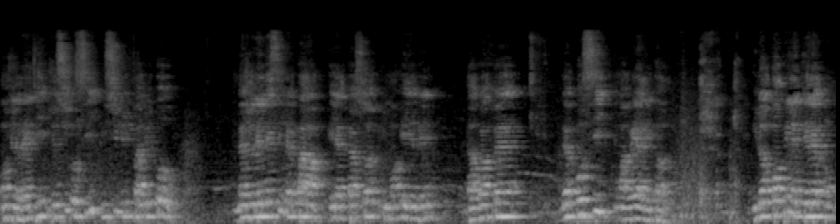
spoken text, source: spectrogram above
Comme je l'avais dit, je suis aussi issu d'une famille pauvre. Mais je remercie mes parents et les personnes qui m'ont élevé d'avoir fait le possible pour m'envoyer à l'école. Ils ont compris l'intérêt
